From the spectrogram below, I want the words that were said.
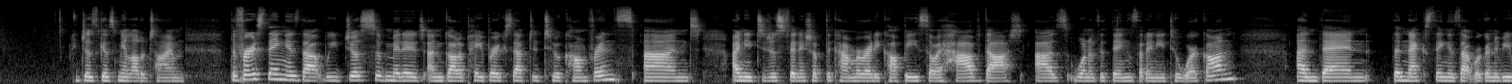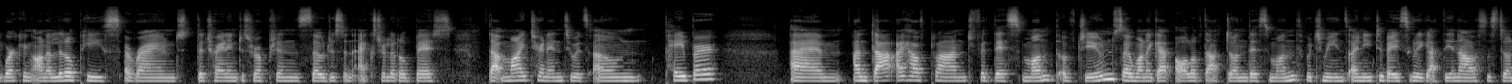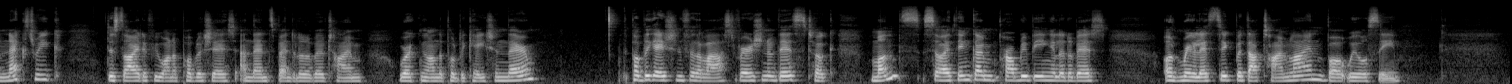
it just gives me a lot of time. The first thing is that we just submitted and got a paper accepted to a conference and I need to just finish up the camera ready copy. So I have that as one of the things that I need to work on. And then the next thing is that we're going to be working on a little piece around the training disruptions. So just an extra little bit that might turn into its own paper um, and that I have planned for this month of June. So I want to get all of that done this month, which means I need to basically get the analysis done next week, decide if we want to publish it, and then spend a little bit of time working on the publication there. The publication for the last version of this took months, so I think I'm probably being a little bit unrealistic with that timeline, but we will see.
